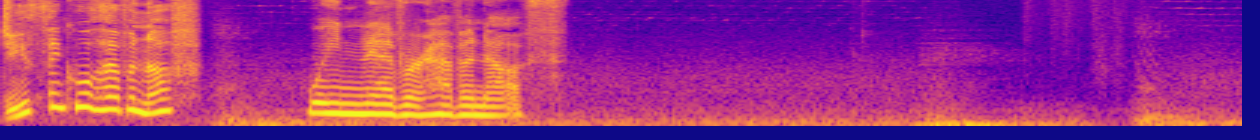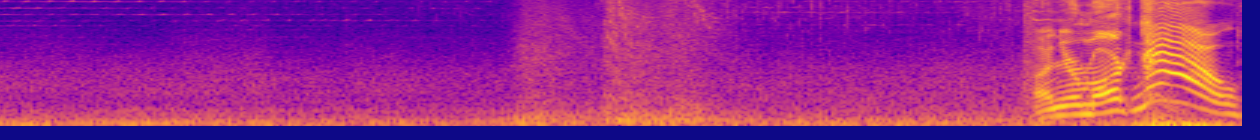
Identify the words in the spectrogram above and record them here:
Do you think we'll have enough? We never have enough. On your mark. Now!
